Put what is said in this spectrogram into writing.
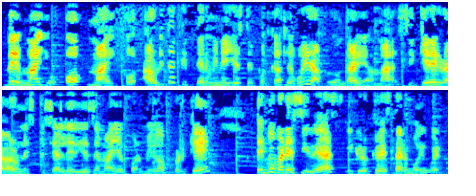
de mayo. Oh my god. Ahorita que termine yo este podcast, le voy a preguntar a mi mamá si quiere grabar un especial de 10 de mayo conmigo porque tengo varias ideas y creo que va a estar muy bueno.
